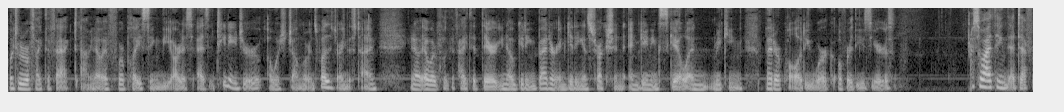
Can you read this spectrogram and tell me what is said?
which would reflect the fact, um, you know, if we're placing the artist as a teenager, uh, which John Laurens was during this time, you know, that would reflect the fact that they're, you know, getting better and getting instruction and gaining skill and making better quality work over these years. So I think that def-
